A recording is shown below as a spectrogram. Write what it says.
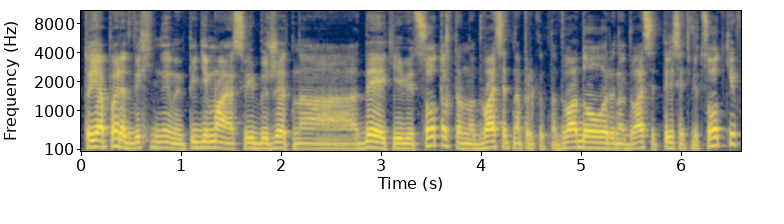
то я перед вихідними підіймаю свій бюджет на деякий відсоток, там на 20, наприклад, на 2 долари, на 20-30 відсотків.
